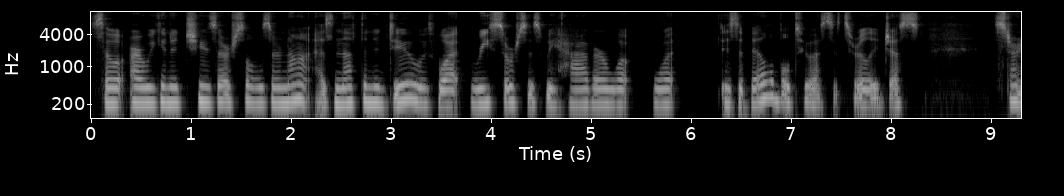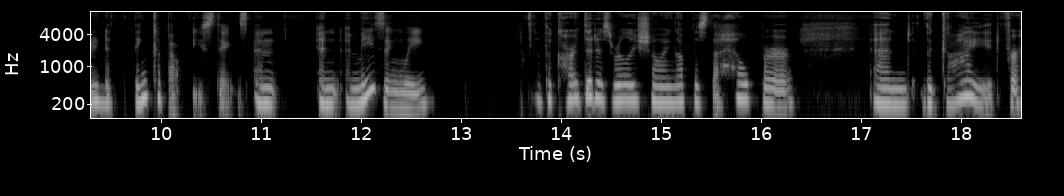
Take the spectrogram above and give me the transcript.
So, are we going to choose our souls or not? It has nothing to do with what resources we have or what what is available to us. It's really just starting to think about these things. And and amazingly, the card that is really showing up as the helper and the guide for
